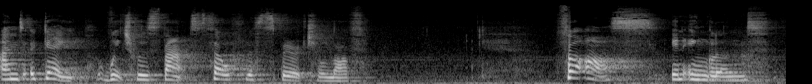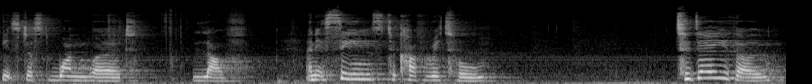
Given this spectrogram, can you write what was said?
and agape, which was that selfless spiritual love. For us in England, it's just one word love, and it seems to cover it all. Today, though,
